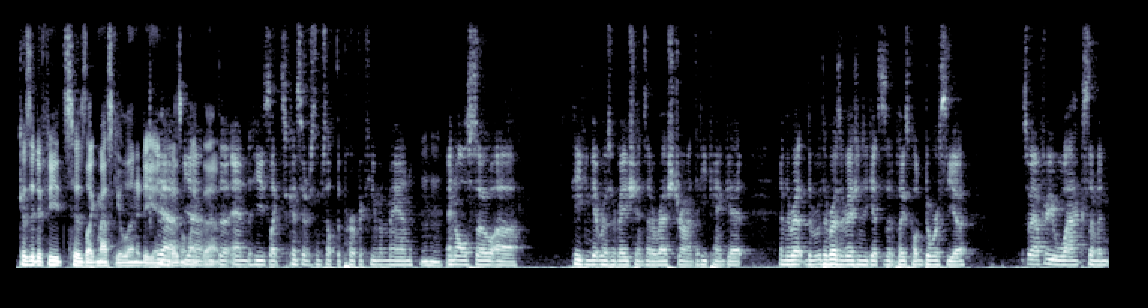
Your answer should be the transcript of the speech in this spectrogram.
Because it defeats his like masculinity, and yeah, he doesn't yeah, like that. The, and he's like considers himself the perfect human man mm-hmm. and also uh, he can get reservations at a restaurant that he can't get, and the, re- the the reservations he gets is at a place called Dorsia. So after he whacks him and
